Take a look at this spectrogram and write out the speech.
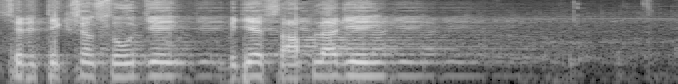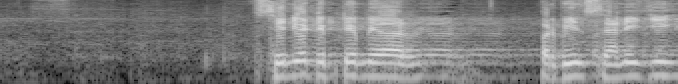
Shri Tikshan Sood ji Vijay Sampla ji senior deputy mayor Parveen Saini ji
